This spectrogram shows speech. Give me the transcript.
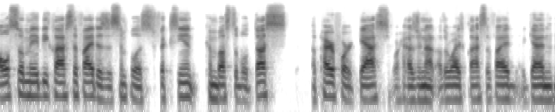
also may be classified as a simple asphyxiant, combustible dust, a pyrophoric gas, or hazard not otherwise classified. Again,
